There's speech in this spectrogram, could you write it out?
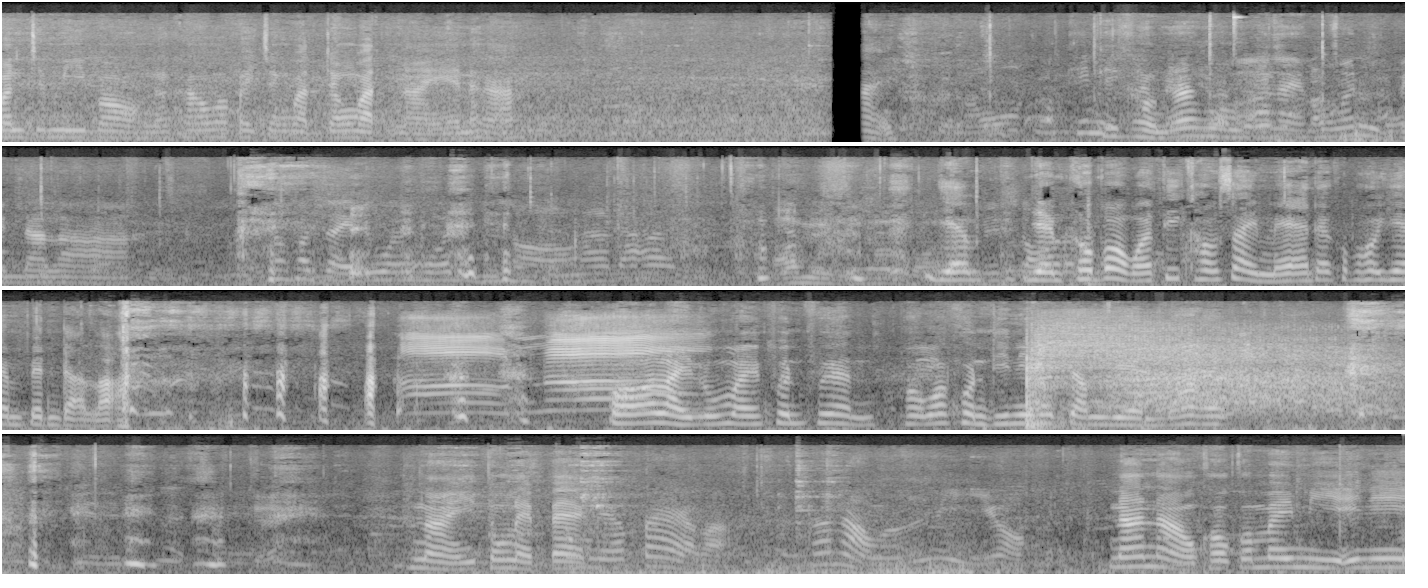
มันจะมีบอกนะคะว่าไปจังหวัดจังหวัดไหนนะคะใช่ที่เขานั่งเพราะอะไรเพราะว่าหนูเป็นดาราต้องเข้าใจด้วยเพราะว่าหนูจำหน้าได้แยมแยมเขาบอกว่าที่เขาใส่แมสเนี่ยก็เพราะแยมเป็นดารา เพราะอะไรรู้ไหมเพื่อนๆ เพราะว่าคนที่นี่เขาจำแยมได้ ไหนตรงไหนแปลตรกงเนี้ยแปลกอะ หน้าหนาวมันไม่มีอย่างนี้หรอ หน้าหนาวเขาก็ไม่มีไอ้นี่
